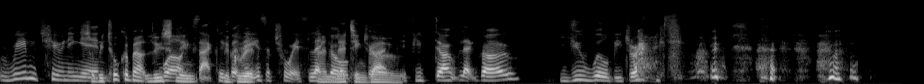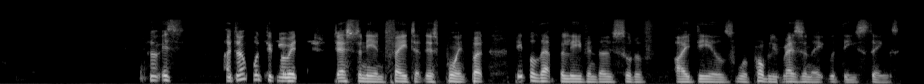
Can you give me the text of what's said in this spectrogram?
really tuning in. So we talk about loosening well, exactly, but it is a choice. Let go letting go. If you don't let go, you will be dragged. so it's. I don't want to go into destiny and fate at this point, but people that believe in those sort of ideals will probably resonate with these things.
